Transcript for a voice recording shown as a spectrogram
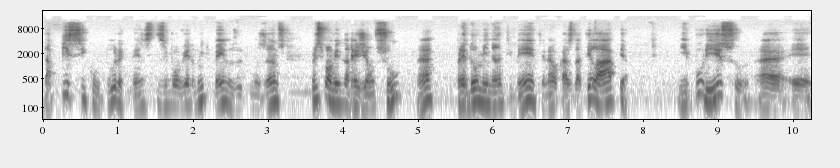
da piscicultura, que vem se desenvolvendo muito bem nos últimos anos, principalmente na região sul, né, predominantemente, né, o caso da tilápia, e por isso é, é,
